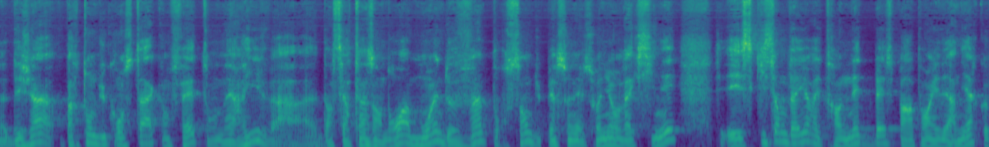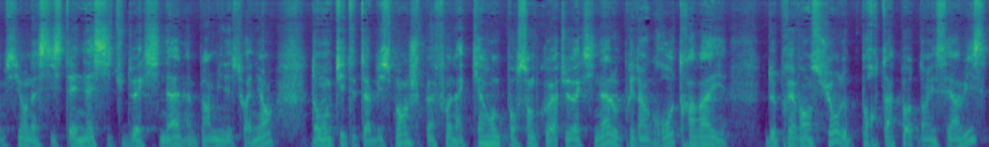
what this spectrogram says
euh, Déjà, partons du constat qu'en fait, on arrive à, dans certains endroits, à moins de 20% du personnel soignant vacciné. Et ce qui semble d'ailleurs être en nette baisse par rapport à l'année dernière, comme si on assistait à une lassitude vaccinale hein, parmi les soignants. Dans mon petit établissement, je plafonne à 40% de couverture vaccinale au prix d'un gros travail de prévention, de porte-à-porte dans les services.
